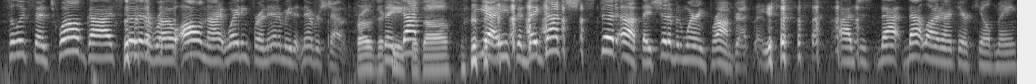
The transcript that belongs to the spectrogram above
So Luke said 12 guys stood in a row all night waiting for an enemy that never showed. Froze their They got- off. Yeah, he said they got sh- stood up. They should have been wearing prom dresses. I just that that line right there killed me.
